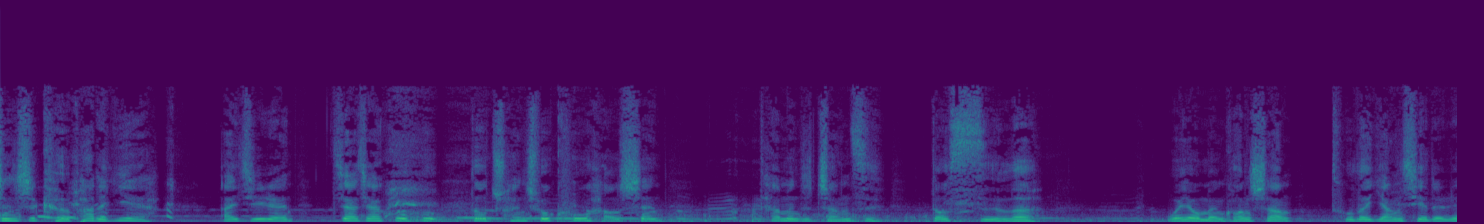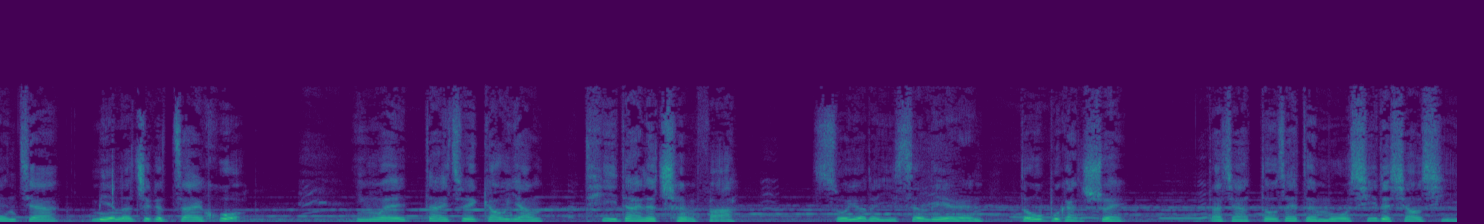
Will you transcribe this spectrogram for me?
真是可怕的夜啊！埃及人家家户户都传出哭嚎声，他们的长子都死了，唯有门框上涂了羊血的人家免了这个灾祸，因为戴罪羔羊替代了惩罚，所有的以色列人都不敢睡，大家都在等摩西的消息。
